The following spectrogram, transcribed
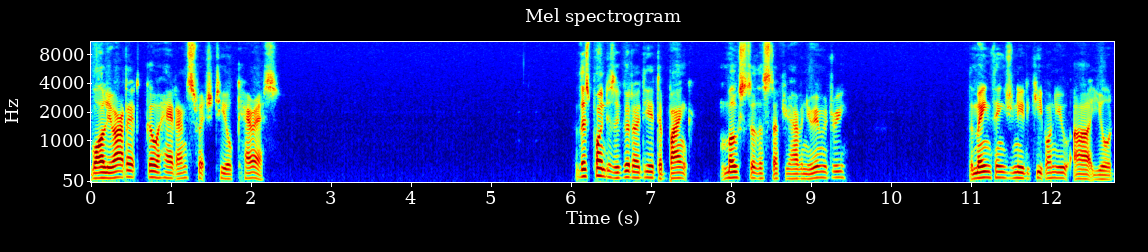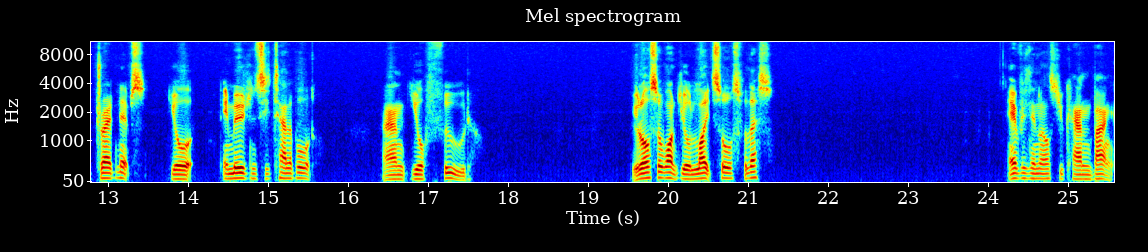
While you're at it, go ahead and switch to your Keris. At this point, it's a good idea to bank most of the stuff you have in your inventory. The main things you need to keep on you are your dread nips, your emergency teleport, and your food. You'll also want your light source for this. Everything else you can bank.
